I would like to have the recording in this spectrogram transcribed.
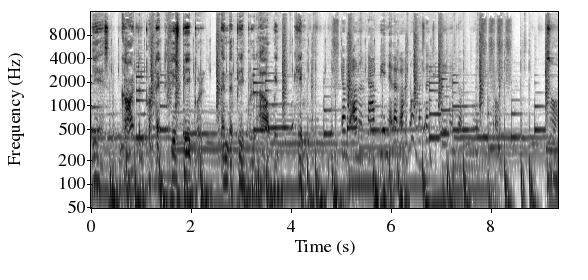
Yes, God will protect His people and the people are with him. So,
